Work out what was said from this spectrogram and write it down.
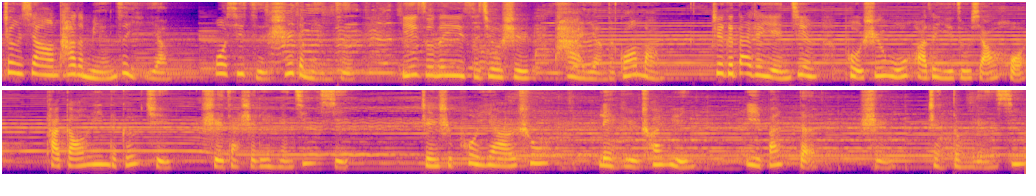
正像他的名字一样，莫西子诗的名字，彝族的意思就是太阳的光芒。这个戴着眼镜、朴实无华的彝族小伙，他高音的歌曲实在是令人惊喜，真是破叶而出，烈日穿云，一般的是震动人心。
